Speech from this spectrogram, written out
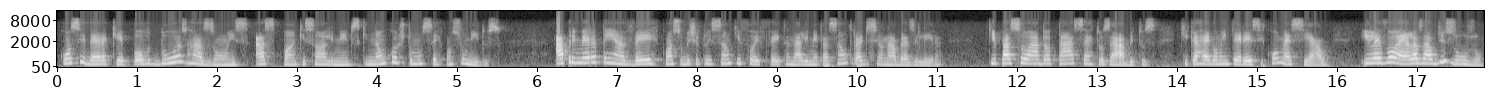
considera que, por duas razões, as PANC são alimentos que não costumam ser consumidos. A primeira tem a ver com a substituição que foi feita na alimentação tradicional brasileira, que passou a adotar certos hábitos que carregam interesse comercial e levou elas ao desuso.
